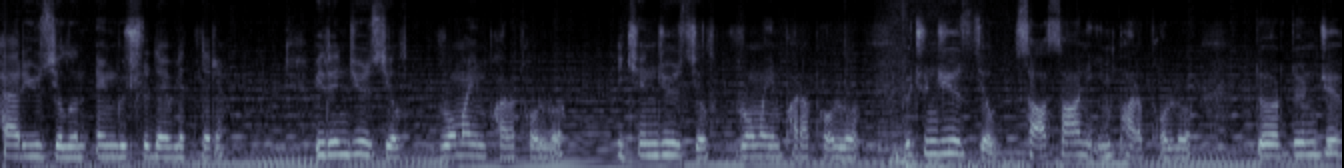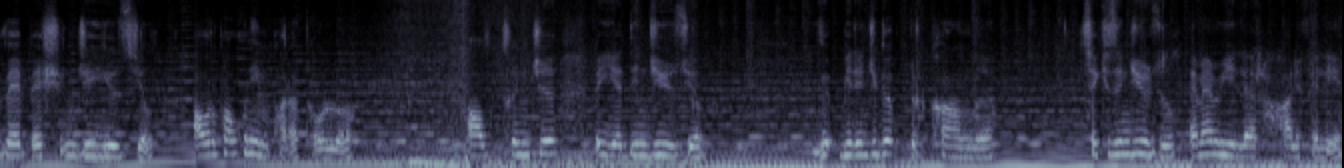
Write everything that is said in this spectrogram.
Her yüzyılın en güçlü devletleri. 1. yüzyıl Roma İmparatorluğu 2. yüzyıl Roma İmparatorluğu 3. yüzyıl Sasani İmparatorluğu 4. ve 5. yüzyıl Avrupa Hun İmparatorluğu 6. ve 7. yüzyıl 1. Göktürk Kağanlığı 8. yüzyıl Emeviler halifeliği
